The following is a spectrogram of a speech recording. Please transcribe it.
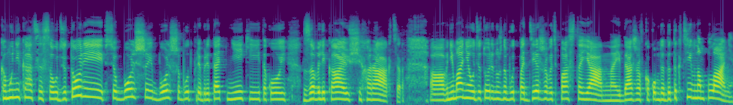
Коммуникации с аудиторией все больше и больше будут приобретать некий такой завлекающий характер. А, внимание аудитории нужно будет поддерживать постоянно и даже в каком-то детективном плане.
